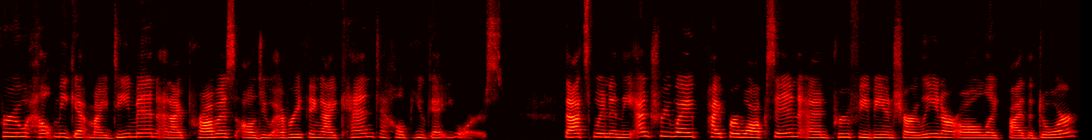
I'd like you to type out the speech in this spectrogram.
Prue, help me get my demon, and I promise I'll do everything I can to help you get yours. That's when in the entryway, Piper walks in and Prue, Phoebe, and Charlene are all like by the door.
